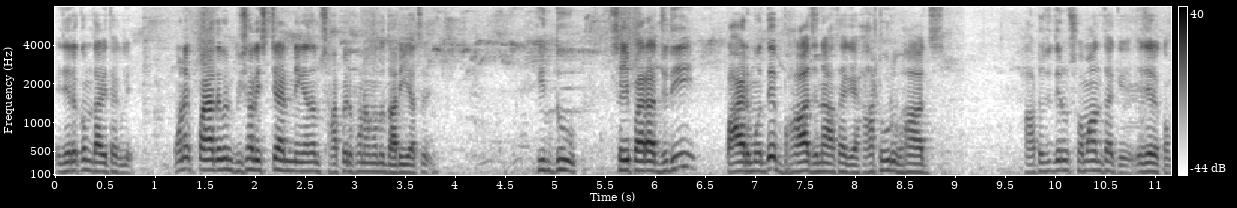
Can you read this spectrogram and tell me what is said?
এই যেরকম দাঁড়িয়ে থাকলে। অনেক পায়রা দেখবেন বিশাল স্ট্যান্ডিং একদম সাপের ফোনার মতো দাঁড়িয়ে আছে। কিন্তু সেই পায়রার যদি পায়ের মধ্যে ভাঁজ না থাকে, হাঁটুর ভাঁজ, হাঁটু যদি এরকম সমান থাকে, এই যেরকম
